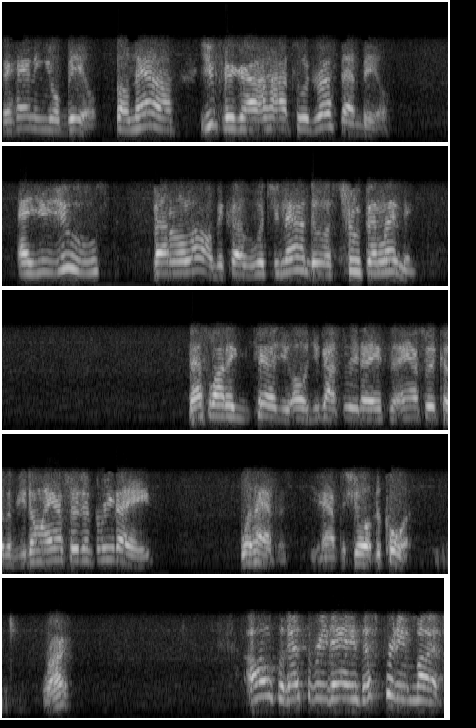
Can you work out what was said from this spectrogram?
They're handing you a bill. So now you figure out how to address that bill, and you use federal law because what you now do is truth in lending. That's why they tell you, oh, you got three days to answer it, because if you don't answer it in three days, what happens? You have to show up to court, right? Oh, so that's three days. That's pretty much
